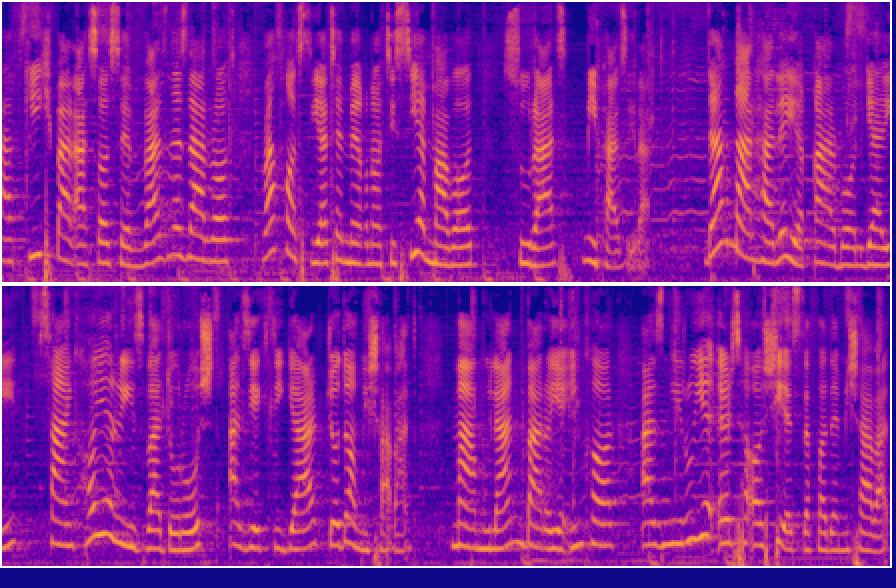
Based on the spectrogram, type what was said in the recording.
تفکیک بر اساس وزن ذرات و خاصیت مغناطیسی مواد صورت میپذیرد. در مرحله قربالگری سنگ های ریز و درشت از یکدیگر جدا می شوند. معمولا برای این کار از نیروی ارتعاشی استفاده می شود.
